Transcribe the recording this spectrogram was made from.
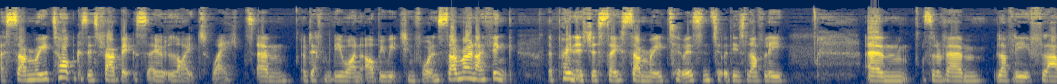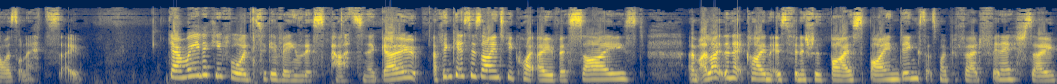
a summery top because this fabric's so lightweight. Um, it'll definitely be one I'll be reaching for in summer. And I think the print is just so summery too, isn't it? With these lovely, um, sort of um, lovely flowers on it. So yeah, I'm really looking forward to giving this pattern a go. I think it's designed to be quite oversized. Um, I like the neckline is finished with bias binding because that's my preferred finish. So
